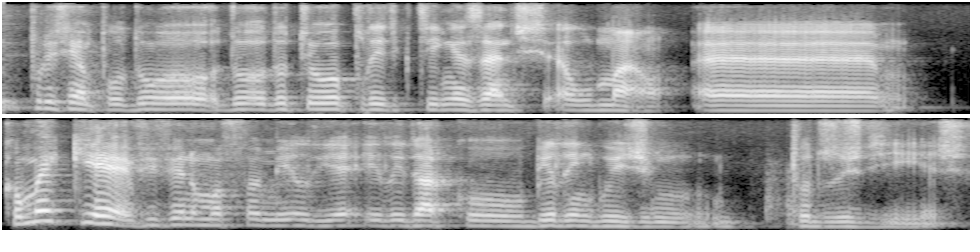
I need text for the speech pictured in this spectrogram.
por exemplo, do, do, do, teu apelido que tinhas antes, alemão. Uh, como é que é viver numa família e lidar com o bilinguismo todos os dias?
